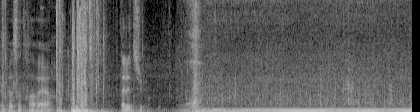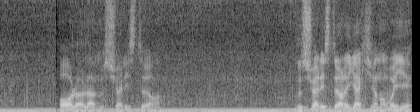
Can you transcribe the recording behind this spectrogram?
Elle passe à travers. Elle est dessus. Oh là là, monsieur Alistair. Monsieur Alistair, les gars, qui vient d'envoyer.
